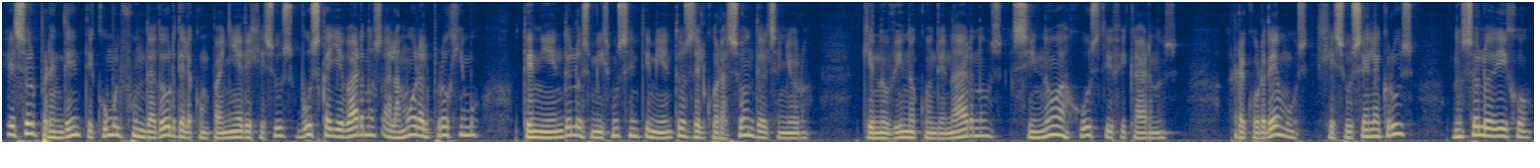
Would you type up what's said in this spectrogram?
Es sorprendente cómo el fundador de la Compañía de Jesús busca llevarnos al amor al prójimo teniendo los mismos sentimientos del corazón del Señor, que no vino a condenarnos, sino a justificarnos. Recordemos, Jesús en la cruz no solo dijo,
